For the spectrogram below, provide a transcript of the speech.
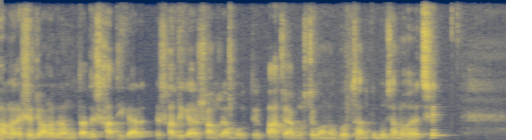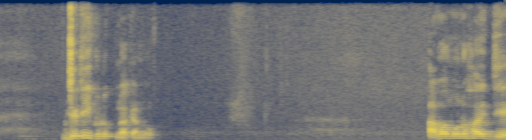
বাংলাদেশের জনগণ এবং তাদের স্বাধিকার স্বাধিকার সংগ্রাম বলতে পাঁচ আগস্টে গণঅভ্যুত্থানকে বোঝানো হয়েছে। যেটি ঘটুক না কেন, আমার মনে হয় যে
